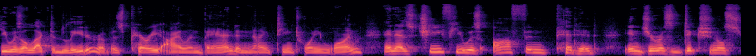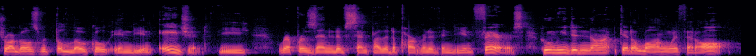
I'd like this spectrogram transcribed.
He was elected leader of his Parry Island Band in 1921, and as chief, he was often pitted in jurisdictional struggles with the local Indian agent, the representative sent by the Department of Indian Affairs, whom he did not get along with at all.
